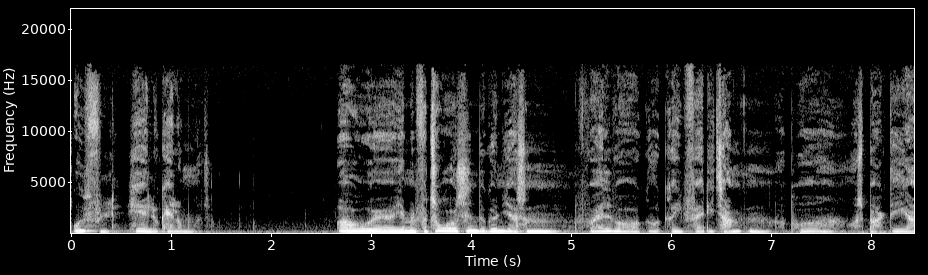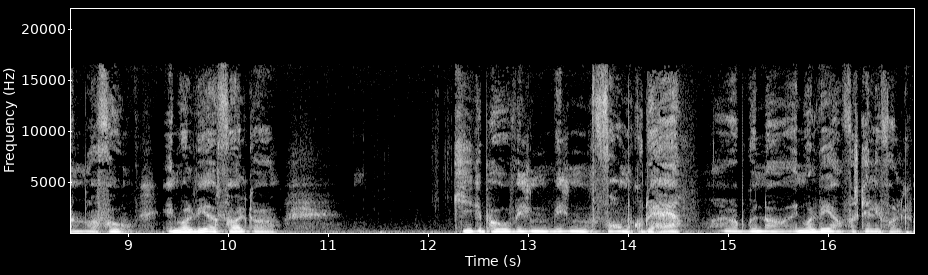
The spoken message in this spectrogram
udfyldt her i lokalområdet. Og øh, jamen, for to år siden begyndte jeg sådan for alvor at gribe fat i tanken og prøve at sparke det i gang og få involveret folk og kigge på, hvilken, hvilken form kunne det have, og begynde at involvere forskellige folk.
